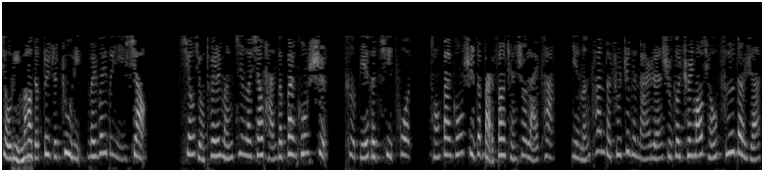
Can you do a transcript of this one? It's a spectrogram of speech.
九礼貌的对着助理微微的一笑。萧九推门进了萧谈的办公室，特别的气魄。从办公室的摆放陈设来看，也能看得出这个男人是个吹毛求疵的人。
